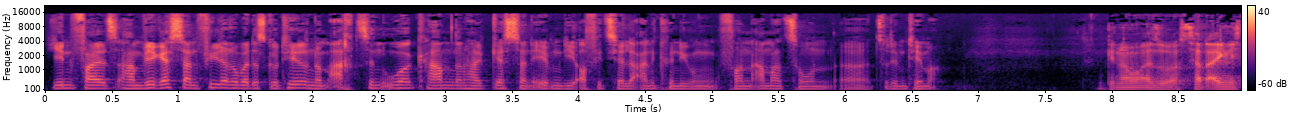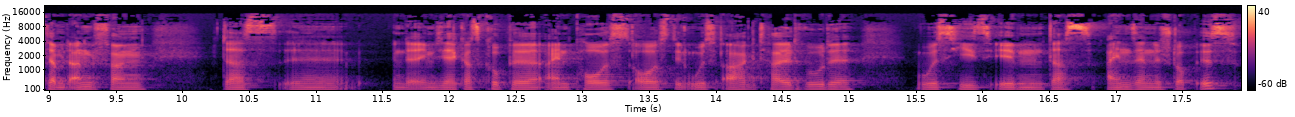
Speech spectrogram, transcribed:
Jedenfalls haben wir gestern viel darüber diskutiert und um 18 Uhr kam dann halt gestern eben die offizielle Ankündigung von Amazon äh, zu dem Thema. Genau, also es hat eigentlich damit angefangen, dass äh, in der AMC Hackers Gruppe ein Post aus den USA geteilt wurde, wo es hieß eben, dass Einsendestopp ist.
